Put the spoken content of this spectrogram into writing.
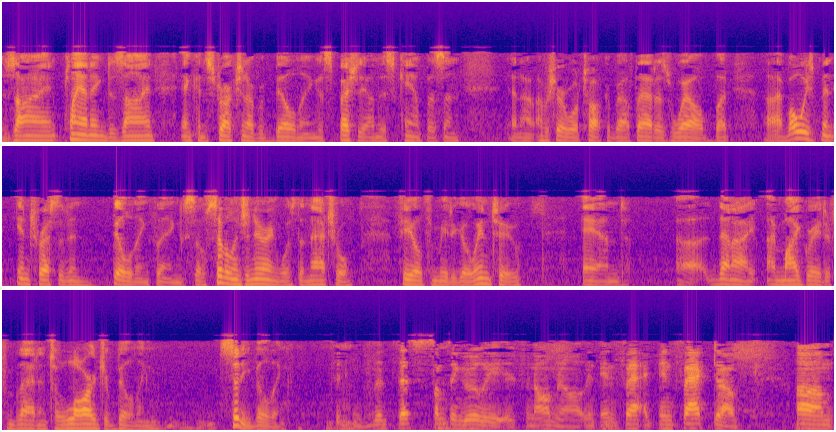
design, planning, design, and construction of a building, especially on this campus, and and I'm sure we'll talk about that as well. But uh, I've always been interested in building things, so civil engineering was the natural field for me to go into, and uh, then I, I migrated from that into larger building, city building. That's something really phenomenal. In, in fact, in fact. Um, um,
